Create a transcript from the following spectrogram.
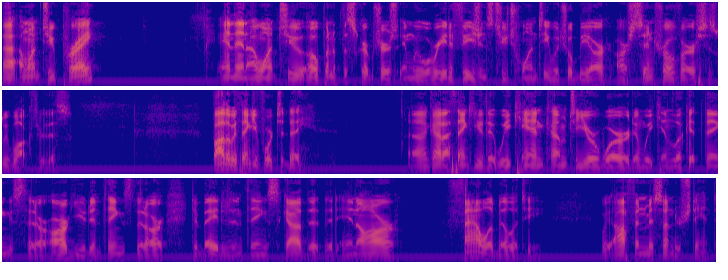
uh, I want to pray and then I want to open up the scriptures and we will read Ephesians 2:20 which will be our, our central verse as we walk through this. Father, we thank you for today. Uh, God, I thank you that we can come to your word and we can look at things that are argued and things that are debated and things, God, that, that in our fallibility we often misunderstand.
